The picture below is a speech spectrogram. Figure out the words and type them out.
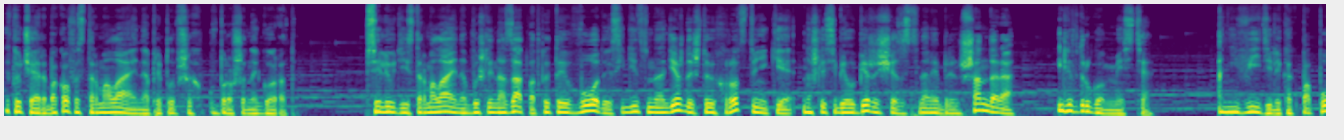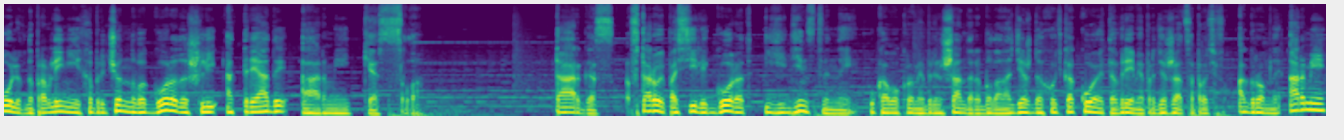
исключая рыбаков из Тармалайна, приплывших в брошенный город. Все люди из Тармалайна вышли назад в открытые воды с единственной надеждой, что их родственники нашли себе убежище за стенами Бриншандера или в другом месте. Они видели, как по полю в направлении их обреченного города шли отряды армии Кессела. Таргас, второй по силе город и единственный, у кого кроме Бриншандера была надежда хоть какое-то время продержаться против огромной армии,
